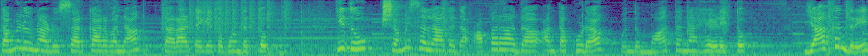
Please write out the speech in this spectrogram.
ತಮಿಳುನಾಡು ಸರ್ಕಾರವನ್ನ ತರಾಟೆಗೆ ತಗೊಂಡಿತ್ತು. ಇದು ಕ್ಷಮಿಸಲಾಗದ ಅಪರಾಧ ಅಂತ ಕೂಡ ಒಂದು ಮಾತನ್ನ ಹೇಳಿತ್ತು. ಯಾಕಂದ್ರೆ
